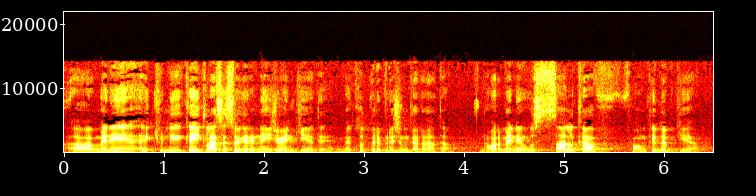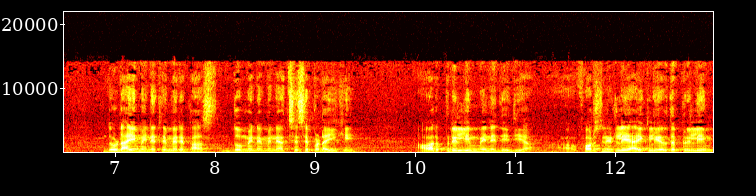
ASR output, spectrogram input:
आ, मैंने एक्चुअली कई क्लासेस वगैरह नहीं ज्वाइन किए थे। मैं खुद प्रिपरेशन कर रहा था और मैंने उस साल का फॉर्म फिलअप किया। दो ढाई महीने थे मेरे पास। दो महीने मैंने अच्छे से पढ़ाई की और प्रीलिम मैंने दे दिया। Fortunately I clear the prelim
